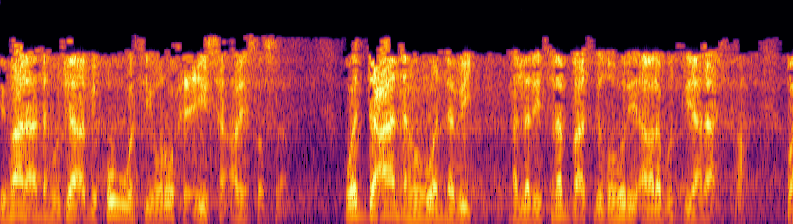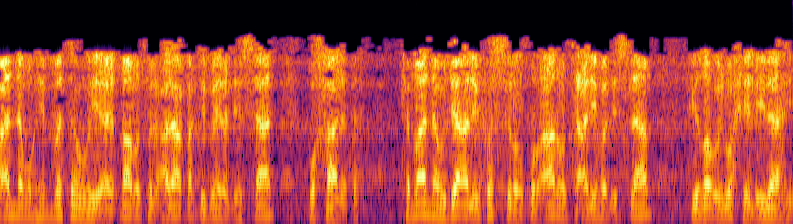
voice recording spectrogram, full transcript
بمعنى أنه جاء بقوة وروح عيسى عليه الصلاة والسلام وادعى أنه هو النبي الذي تنبأت بظهوره أغلب الديانات وأن مهمته هي إقامة العلاقة بين الإنسان وخالقه كما أنه جاء ليفسر القرآن وتعليم الإسلام في ضوء الوحي الإلهي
